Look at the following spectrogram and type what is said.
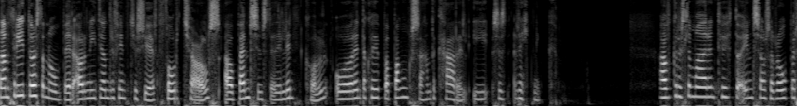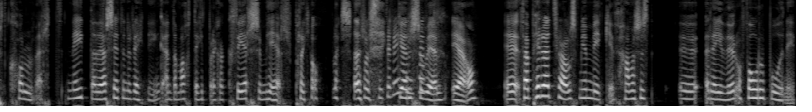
Þann 30. nómbir árið 1957 fór Charles á bensinstöði Lincoln og reyndi að kaupa bangsa handa Karel í reikning. Afgræslumadurinn 21 ása Robert Colvert neitaði að setja henni reikning en það mátti ekkit bara eitthvað hver sem er, bara já, blessaður. Gerðu svo vel, já. E, það pyrraði Charles mjög mikið. Hann var sérst uh, reyður og fór úr búðinni.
